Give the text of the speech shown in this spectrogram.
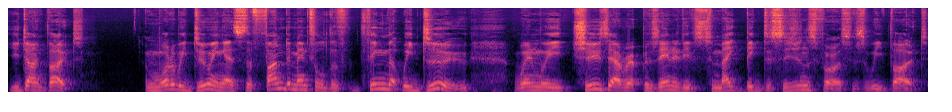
you don't vote. And what are we doing as the fundamental the thing that we do when we choose our representatives to make big decisions for us is we vote.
